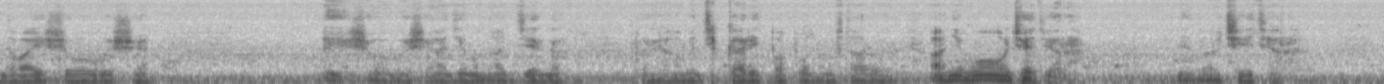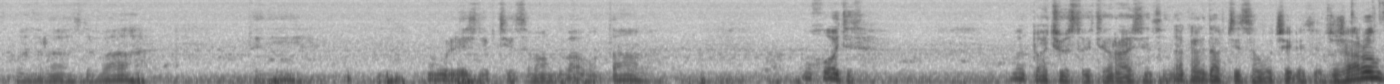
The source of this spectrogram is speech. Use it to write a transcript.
два еще выше. Еще выше. Один он отдельно. Прямо дикарит по полному второй. А не вон четверо. Не два, четверо. Вот раз, два, три. Ну, улезли птицы. Вон два, вон там. Уходит. Вот почувствуйте разницу, да, когда птица лучше летит. В жару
